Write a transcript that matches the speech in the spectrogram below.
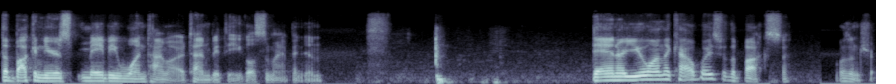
The Buccaneers maybe one time out of ten beat the Eagles, in my opinion. Dan, are you on the Cowboys or the Bucks? Wasn't sure.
